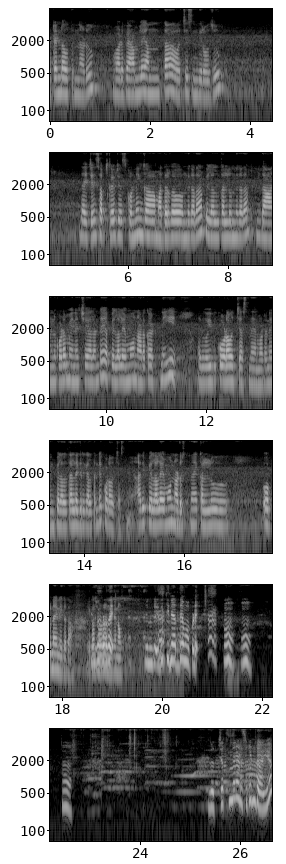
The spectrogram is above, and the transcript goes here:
అటెండ్ అవుతున్నాడు. వాడి ఫ్యామిలీ అంతా వచ్చేసింది ఈరోజు. దయచేసి సబ్స్క్రైబ్ చేసుకోండి. ఇంకా మదర్తో ఉంది కదా పిల్లల తల్లి ఉంది కదా దాన్ని కూడా మేనేజ్ చేయాలంటే ఆ పిల్లలేమో నడకట్ని అది ఇవి కూడా వచ్చేస్తున్నాయి అనమాట నేను పిల్లల తల్లి దగ్గరికి వెళ్తుంటే కూడా వచ్చేస్తున్నాయి. అది పిల్లలేమో నడుస్తున్నాయి కళ్ళు ఓపెన్ అయినాయి కదా. ఇక చూడండి ఇది తినేద్దాం అప్పుడే. ఇది వచ్చేస్తుంది నడుచుకుంటా అయ్యో.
